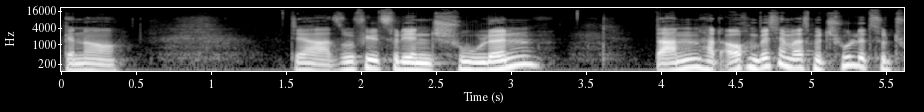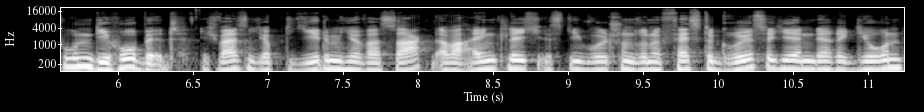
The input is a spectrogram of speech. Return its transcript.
Genau. Ja, so viel zu den Schulen. Dann hat auch ein bisschen was mit Schule zu tun, die Hobbit. Ich weiß nicht, ob die jedem hier was sagt, aber eigentlich ist die wohl schon so eine feste Größe hier in der Region.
